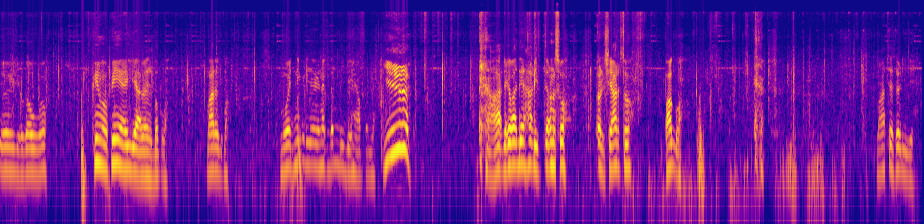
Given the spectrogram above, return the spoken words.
જોઈ લો ગવું પીવો પી આયલી આવે બપુ, માર્ગમાં. મોજ નીકળી જાય એને દબી દે આપણને. હા, રેવા દે સાડી ત્રણસો ચારસો. ભાગો. માથે ચડી જાય.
